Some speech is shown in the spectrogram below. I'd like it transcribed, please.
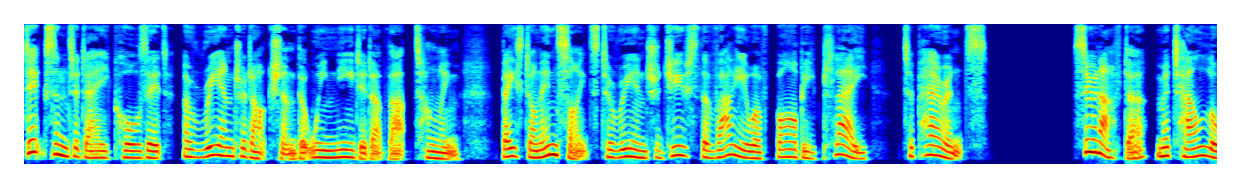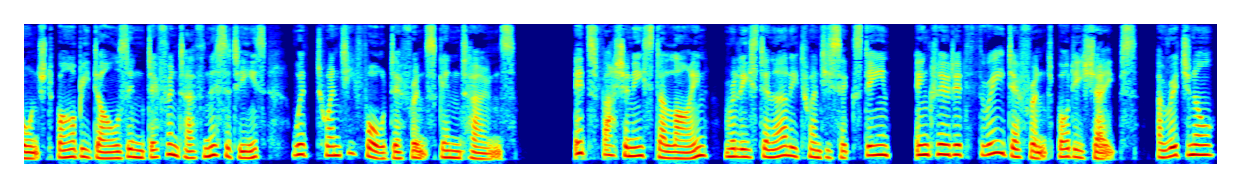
Dickson today calls it a reintroduction that we needed at that time, based on insights to reintroduce the value of Barbie play to parents. Soon after, Mattel launched Barbie dolls in different ethnicities with 24 different skin tones. Its fashionista line, released in early 2016, included three different body shapes original,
